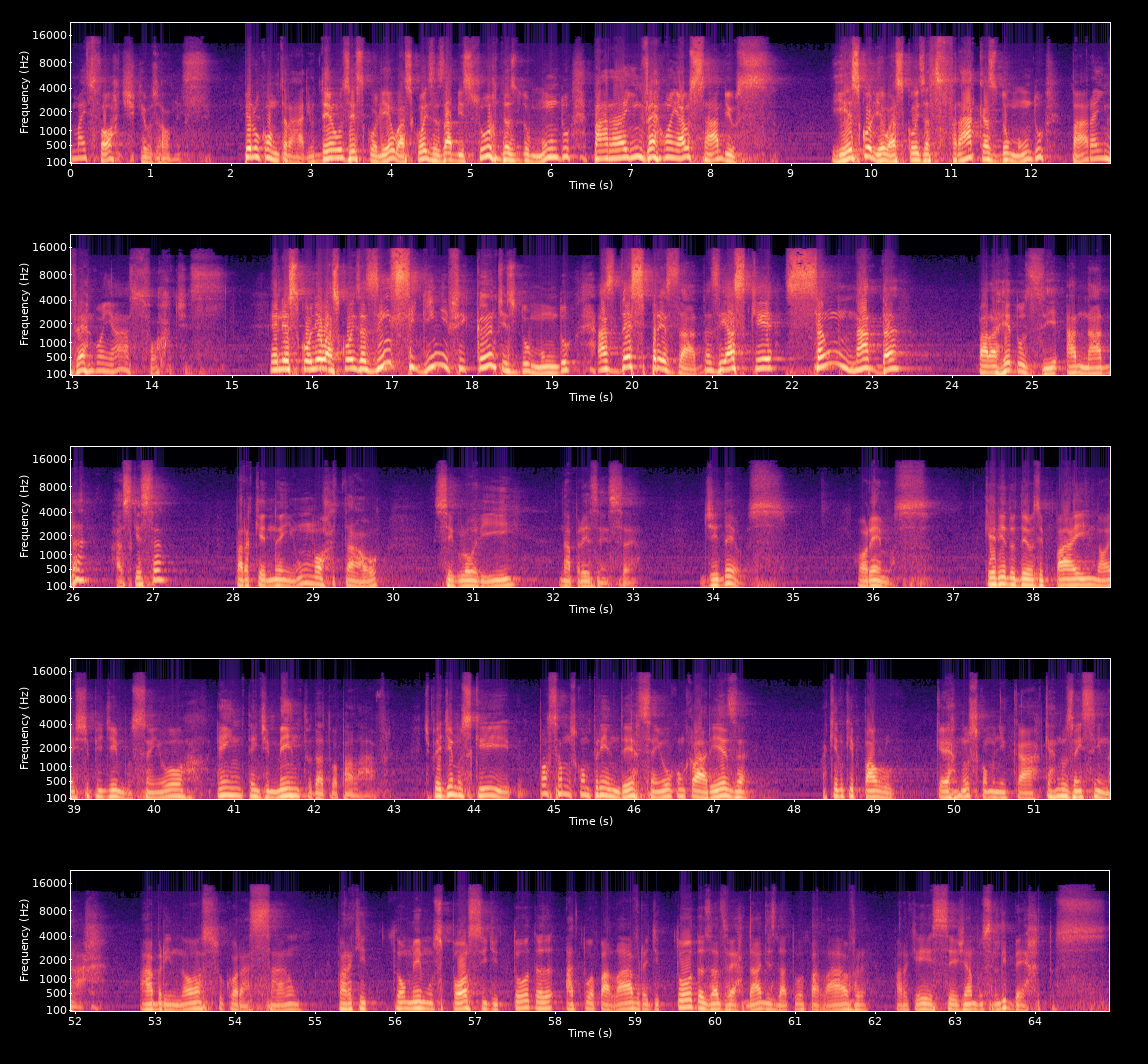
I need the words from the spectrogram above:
é mais forte que os homens. Pelo contrário, Deus escolheu as coisas absurdas do mundo para envergonhar os sábios. E escolheu as coisas fracas do mundo para envergonhar as fortes. Ele escolheu as coisas insignificantes do mundo, as desprezadas e as que são nada para reduzir a nada as que são, para que nenhum mortal se glorie na presença de Deus. Oremos. Querido Deus e Pai, nós te pedimos, Senhor, entendimento da tua palavra. Te pedimos que possamos compreender, Senhor, com clareza aquilo que Paulo quer nos comunicar, quer nos ensinar abre nosso coração para que tomemos posse de toda a tua palavra, de todas as verdades da tua palavra, para que sejamos libertos.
